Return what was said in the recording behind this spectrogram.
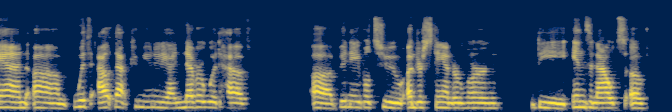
and um, without that community i never would have uh, been able to understand or learn the ins and outs of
